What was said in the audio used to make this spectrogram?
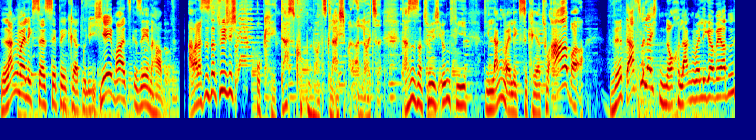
langweiligste SCP-Kreatur, die ich jemals gesehen habe. Aber das ist natürlich nicht... Okay, das gucken wir uns gleich mal an, Leute. Das ist natürlich irgendwie die langweiligste Kreatur. Aber Wird das vielleicht noch langweiliger werden?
